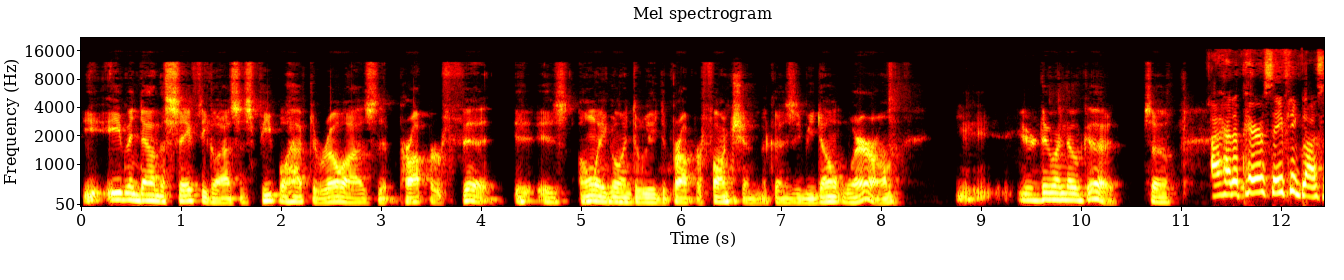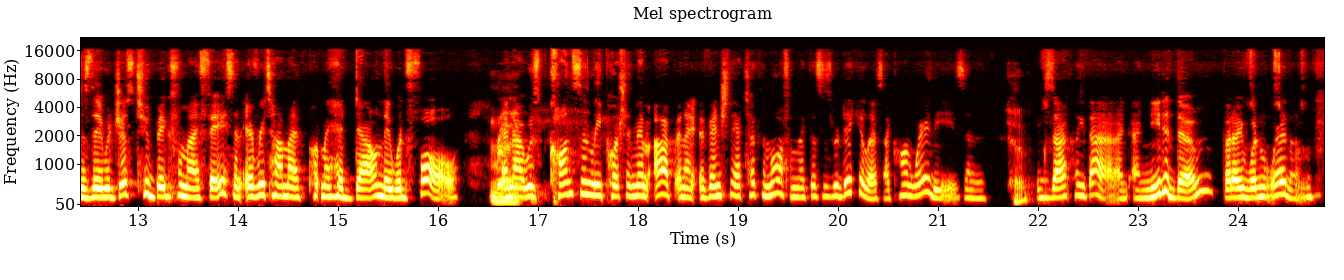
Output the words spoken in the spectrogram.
even down the safety glasses, people have to realize that proper fit is only going to lead to proper function because if you don't wear them, you, you're doing no good. So, I had a pair of safety glasses. They were just too big for my face, and every time I put my head down, they would fall. Right. And I was constantly pushing them up and I eventually I took them off. I'm like, this is ridiculous. I can't wear these. And yep. exactly that. I, I, needed them, but I wouldn't wear them.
